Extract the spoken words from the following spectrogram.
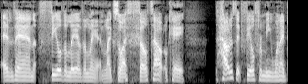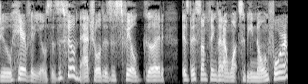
and then feel the lay of the land. Like, so I felt out, okay, how does it feel for me when I do hair videos? Does this feel natural? Does this feel good? Is this something that I want to be known for?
